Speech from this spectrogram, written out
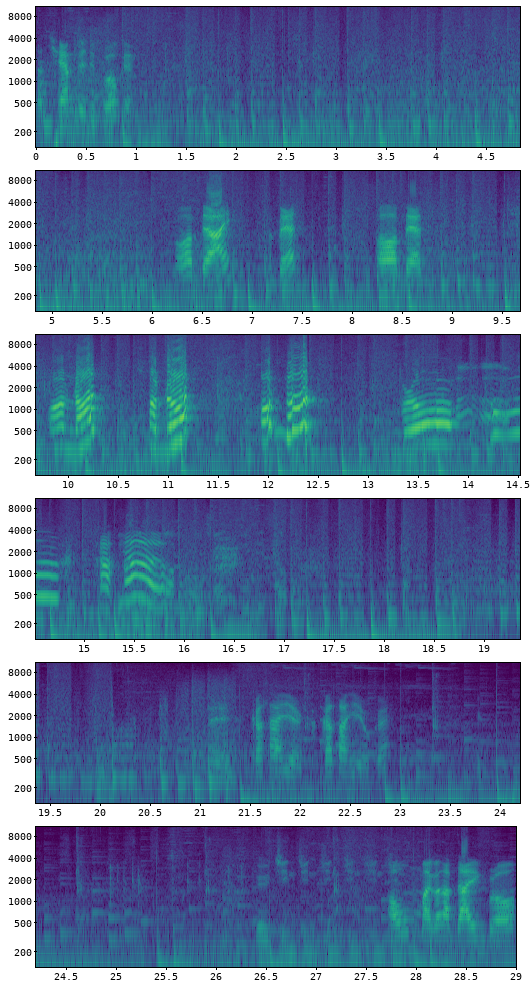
The champion is broken. Oh, I'm dying? I'm dead? Oh, I'm dead. Oh, I'm not? I'm not? I'm not! Bro! Oh. This is Haha. tough, okay? This is tough. Hey, here, okay? Jin, Jin, Jin, Jin, Jin. Oh my god, I'm dying, bro.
